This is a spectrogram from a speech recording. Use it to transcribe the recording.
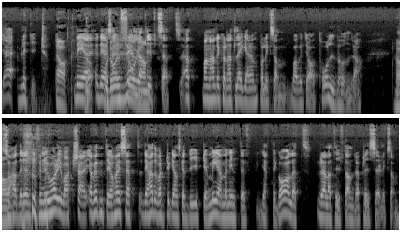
jävligt dyrt. Ja, Det är, det är, och då är frågan- relativt sett att man hade kunnat lägga den på liksom, vad vet jag, 1200. Ja. Så hade det inte, för nu har det ju varit så här, jag vet inte, jag har ju sett, det hade varit ganska dyrt det med, men inte jättegalet relativt andra priser liksom.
